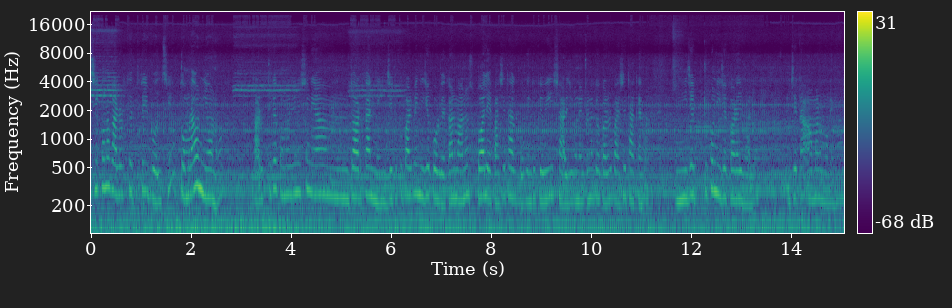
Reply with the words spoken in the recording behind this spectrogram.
যে কোনো কারোর ক্ষেত্রেই বলছি, তোমরাও নিও না। কারোর থেকে কোনো জিনিসই নেওয়া দরকার নেই। যেটুকু পারবে নিজে করবে। কারণ মানুষ বলে, পাশে থাকব। কিন্তু কেউই সার জীবনের জন্য কেউ কারোর পাশে থাকে না। নিজেরটুকু নিজে করাই ভালো। যেটা আমার মনে হয়।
